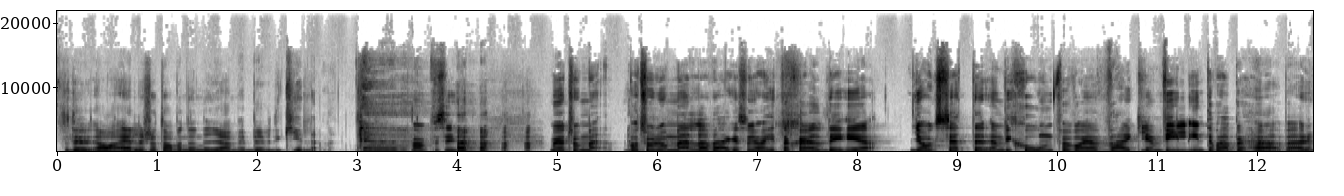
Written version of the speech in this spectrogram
Så det, ja, eller så tar man den nya med budkillen. Ja, precis. Men jag tror, vad tror du om mellanvägen som jag hittar själv? Det är, jag sätter en vision för vad jag verkligen vill, inte vad jag behöver.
